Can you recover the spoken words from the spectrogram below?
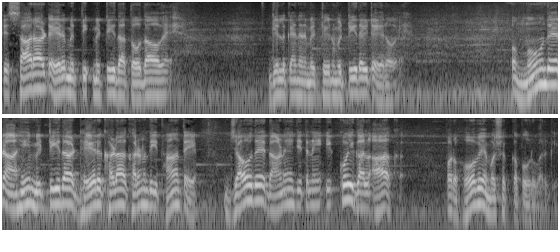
ਤੇ ਸਾਰਾ ਢੇਰ ਮਿੱਟੀ ਮਿੱਟੀ ਦਾ ਤੋਦਾ ਹੋਵੇ? ਗਿੱਲ ਕਹਿੰਦੇ ਨੇ ਮਿੱਟੀ ਨੂੰ ਮਿੱਟੀ ਦਾ ਹੀ ਢੇਰ ਹੋਵੇ। ਉਹ ਮੂੰਹ ਦੇ ਰਾਹੀਂ ਮਿੱਟੀ ਦਾ ਢੇਰ ਖੜਾ ਕਰਨ ਦੀ ਥਾਂ ਤੇ ਜੌ ਦੇ ਦਾਣੇ ਜਿਤਨੇ ਇੱਕੋ ਹੀ ਗੱਲ ਆਖ, ਪਰ ਹੋਵੇ ਮੁਸ਼ਕ ਕਪੂਰ ਵਰਗੀ।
